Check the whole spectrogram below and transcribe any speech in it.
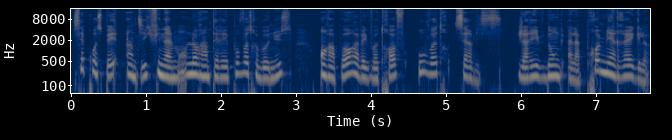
ces prospects indiquent finalement leur intérêt pour votre bonus en rapport avec votre offre ou votre service. J'arrive donc à la première règle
